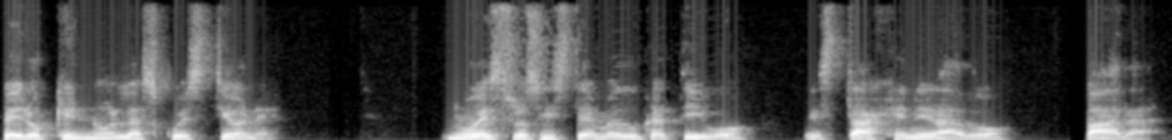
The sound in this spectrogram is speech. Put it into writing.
pero que no las cuestione. Nuestro sistema educativo está generado para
